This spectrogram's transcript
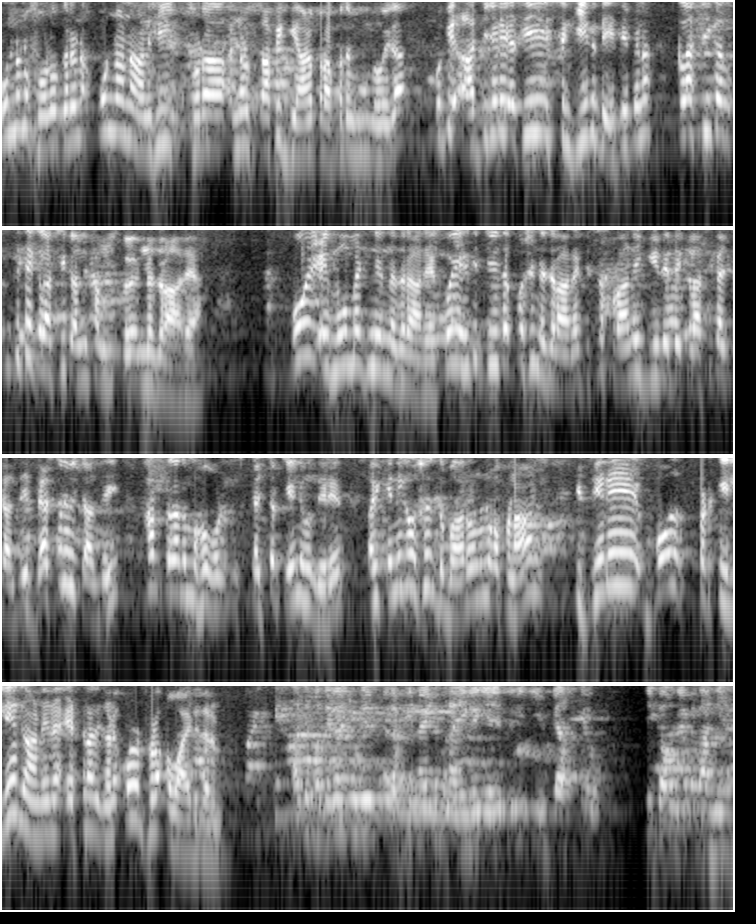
ਉਹਨਾਂ ਨੂੰ ਫੋਲੋ ਕਰਨ, ਉਹਨਾਂ ਨਾਲ ਹੀ ਥੋੜਾ ਇਹਨਾਂ ਨੂੰ ਕਾਫੀ ਗਿਆਨ ਪ੍ਰਾਪਤ ਹੋਏਗਾ, ਕਿਉਂਕਿ ਅੱਜ ਜਿਹੜੇ ਅਸੀਂ ਸੰਗੀਤ ਦੇਖਦੇ ਪਏ ਨਾ ਕਲਾਸੀਕਲ ਕਿਤੇ ਕਲਾਸੀਕਲ ਨਹੀਂ ਸਾਨੂੰ ਨਜ਼ਰ ਆ ਰਿਹਾ। ਕੋਈ ਮੂਵਮੈਂਟ ਨਹੀਂ ਨਜ਼ਰ ਆ ਰਿਹਾ, ਕੋਈ ਇਹੋ ਜਿਹੀ ਚੀਜ਼ ਦਾ ਕੁਝ ਨਜ਼ਰ ਆ ਰਿਹਾ, ਜਿਸ ਤਰ੍ਹਾਂ ਪੁਰਾਣੇ ਗੀਤ ਦੇ ਕਲਾਸੀਕਲ ਚੱਲਦੇ ਸੀ ਵੈਸਟਰਨ ਵੀ ਚੱਲਦੇ ਸੀ, ਹਰ ਤਰ੍ਹਾਂ ਦਾ ਮਾਹੌਲ ਕਲਚਰ ਚੇਂਜ ਹੁੰਦੇ ਰਹੇ। ਅਸੀਂ ਕਹਿੰਦੇ ਕਿ ਉਸ ਦੁਬਾਰਾ ਉਹਨਾਂ ਨੂੰ ਅਪਣਾਉਣ, ਕਿ ਜਿਹੜੇ ਬਹੁਤ ਭਟਕੀਲੇ ਗਾਣੇ ਨੇ ਇਸ ਤਰ੍ਹਾਂ ਦੇ ਗਾਣੇ, ਉਹਨਾਂ ਨੂੰ ਥੋੜਾ ਅਵੋਇਡ ਕਰਨ। ਅੱਜ ਫਤਿਹਗੜ੍ਹ ਚੂੜੀ ਰਫੀ ਨਾਈਟ ਮਨਾਈ ਗਈ ਹੈ ਜੀ, ਤੁਸੀਂ ਚੀਫ ਗੈਸਟ ਹੋ, ਕੀ ਕਹੋਗੇ ਪ੍ਰਧਾਨ ਜੀ ਨੂੰ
